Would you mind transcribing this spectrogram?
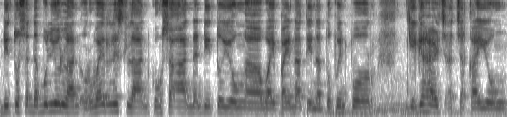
dito sa WLAN or wireless LAN kung saan nandito yung uh, Wi-Fi natin na 2.4 GHz at saka yung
